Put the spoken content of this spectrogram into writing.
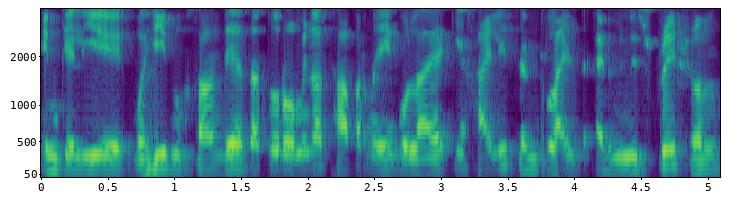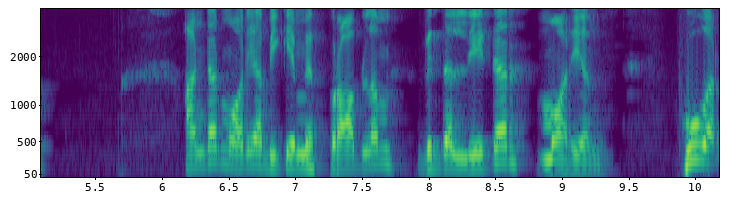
इनके लिए वही नुकसानदेह था तो रोमिना थापर ने ही बोला है कि highly centralised administration under Maurya became a problem with the later Mauryans, who were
